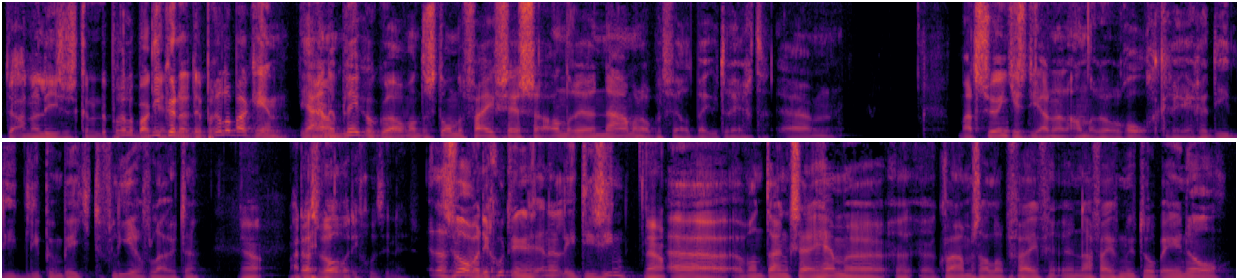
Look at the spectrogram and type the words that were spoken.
De analyses kunnen de prullenbak die in. kunnen de prullenbak in. Ja, Ja. en dat bleek ook wel, want er stonden vijf, zes andere namen op het veld bij Utrecht. Ehm maar Seuntjes, die had een andere rol gekregen, die, die liep een beetje te vlieren fluiten. Ja, maar dat is wel waar hij goed in is. Dat is wel wat hij goed in is en dat liet hij zien. Ja. Eh, want dankzij hem eh, eh, kwamen ze al op vijf, na vijf minuten op 1-0.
